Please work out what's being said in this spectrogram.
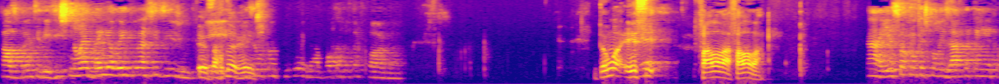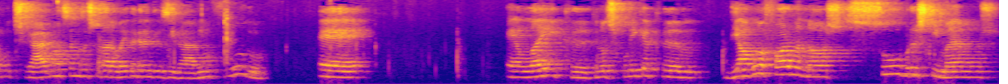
faz o parênteses e diz isto não é bem a lei do narcisismo. Exatamente. Ele continua a volta de outra forma. Então, esse... É... Fala lá, fala lá. Ah, e é só contextualizar para quem acabou de chegar, nós estamos a estudar a lei da grandiosidade e, no fundo, é, é a lei que, que nos explica que, de alguma forma, nós sobreestimamos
